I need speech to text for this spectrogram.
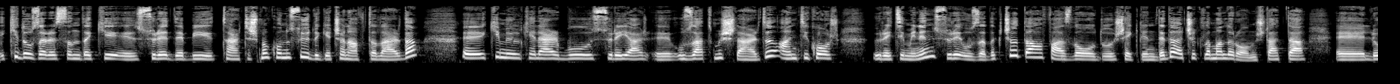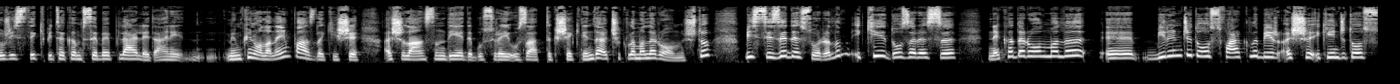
iki doz arasındaki sürede bir tartışma konusuydu geçen haftalarda. Kimi ülkeler bu süreyi uzatmışlardı. Antikor üretiminin süre uzadıkça daha fazla olduğu şeklinde de açıklamalar olmuştu. Hatta lojistik bir takım sebeplerle de hani mümkün olan en fazla kişi aşılansın diye de bu süreyi uzattık yaptık şeklinde açıklamalar olmuştu. Biz size de soralım iki doz arası ne kadar olmalı? Ee, birinci doz farklı bir aşı, ikinci doz,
